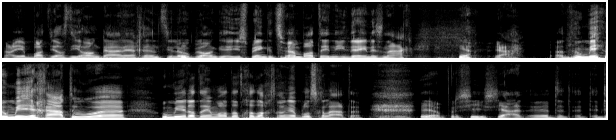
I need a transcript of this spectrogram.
nou, je badjas die hangt daar ergens, je loopt lang, je, je springt het zwembad in, iedereen is naakt. Ja. Ja, hoe meer, hoe meer je gaat, hoe, eh, hoe meer dat eenmaal dat gedachtegang hebt losgelaten. Ja, precies. Ja, het, het, het- het-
